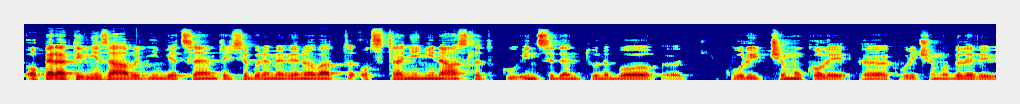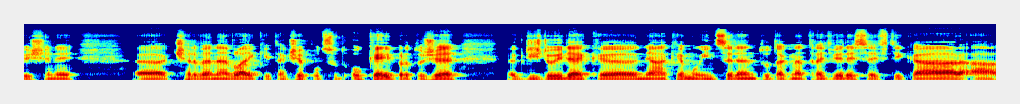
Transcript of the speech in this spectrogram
operativně závodním věcem, teď se budeme věnovat odstranění následků incidentu nebo eh, kvůli čemukoliv, eh, kvůli čemu byly vyvěšeny červené vlajky. Takže podsud OK, protože když dojde k nějakému incidentu, tak na trať věde safety car a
